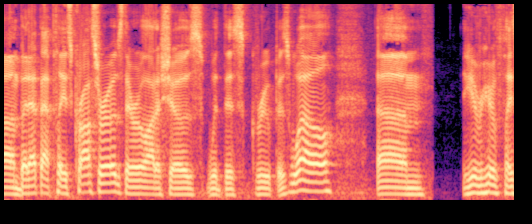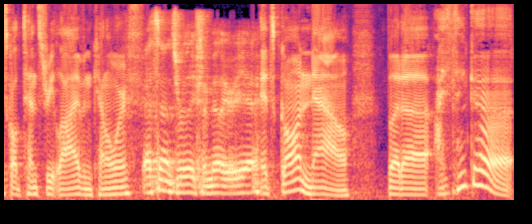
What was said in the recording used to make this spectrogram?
Um, but at that place, Crossroads, there were a lot of shows with this group as well. Um, you ever hear of a place called 10th Street Live in Kenilworth? That sounds really familiar. Yeah. It's gone now, but uh, I think uh,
